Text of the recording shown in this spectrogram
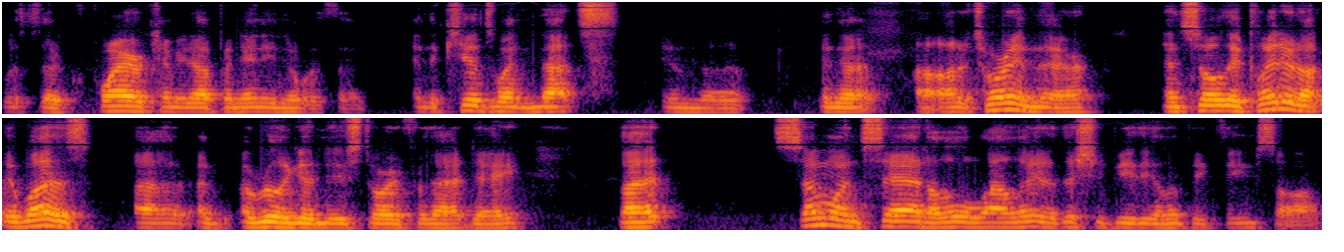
with the choir coming up and ending it with them. And the kids went nuts in the in the uh, auditorium there, and so they played it. up. It was uh, a, a really good news story for that day, but someone said a little while later this should be the Olympic theme song,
